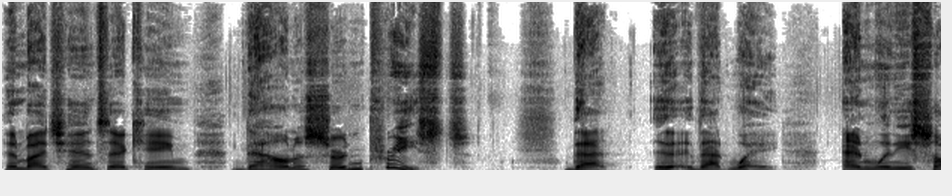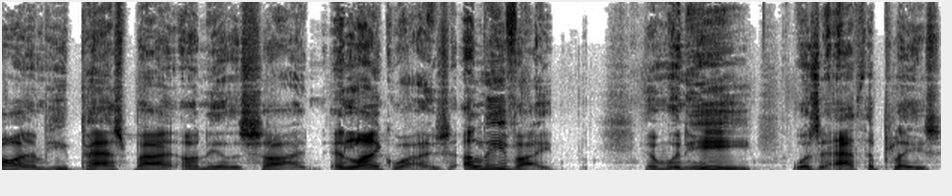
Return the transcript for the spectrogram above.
And by chance there came down a certain priest that, uh, that way. And when he saw him, he passed by on the other side. And likewise a Levite. And when he was at the place,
